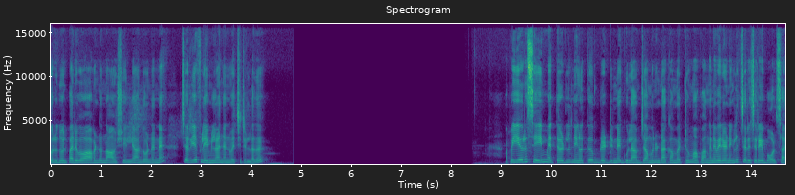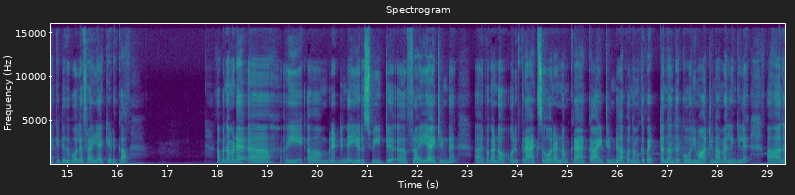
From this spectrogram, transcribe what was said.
ഒരു നൂൽ പരുവം ആവേണ്ടൊന്നും ആവശ്യമില്ല. അതുകൊണ്ട് തന്നെ ചെറിയ ഫ്ലെയിമിലാണ് ഞാൻ വെച്ചിട്ടുള്ളത്. അപ്പോൾ ഈ ഒരു സെയിം മെത്തേഡിൽ നിങ്ങൾക്ക് ബ്രെഡിന്റെ ഗുലാബ് ജാമുൻ ഉണ്ടാക്കാൻ പറ്റും. അപ്പോൾ അങ്ങനെ വരികയാണെങ്കിൽ ചെറിയ ചെറിയ ബോൾസ് ആക്കിയിട്ട് ഇതുപോലെ ഫ്രൈ ആക്കി എടുക്കുക. അപ്പോൾ നമ്മുടെ ഈ ബ്രെഡിന്റെ ഈ ഒരു സ്വീറ്റ് ഫ്രൈ ആയിട്ടുണ്ട്. ഇപ്പോൾ കണ്ടോ ഒരു ക്രാക്സ് ഒരെണ്ണം ക്രാക്ക് ആയിട്ടുണ്ട്. അപ്പോൾ നമുക്ക് പെട്ടെന്ന് അത് കോരി മാറ്റണം. അല്ലെങ്കിൽ അത്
